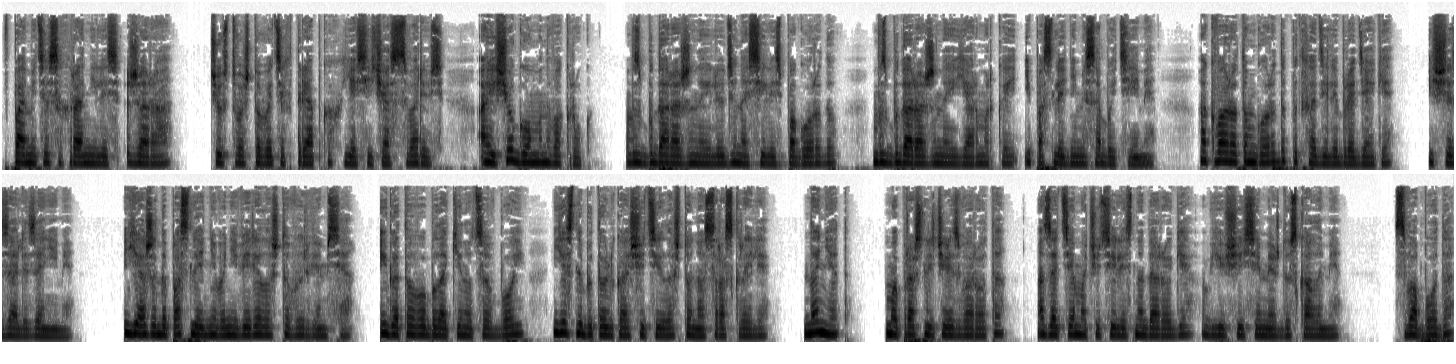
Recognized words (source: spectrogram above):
В памяти сохранились жара, чувство, что в этих тряпках я сейчас сварюсь, а еще гомон вокруг. Взбудораженные люди носились по городу, взбудораженные ярмаркой и последними событиями. А к воротам города подходили бродяги, исчезали за ними. Я же до последнего не верила, что вырвемся, и готова была кинуться в бой, если бы только ощутила, что нас раскрыли. Но нет, мы прошли через ворота, а затем очутились на дороге, вьющейся между скалами. Свобода?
